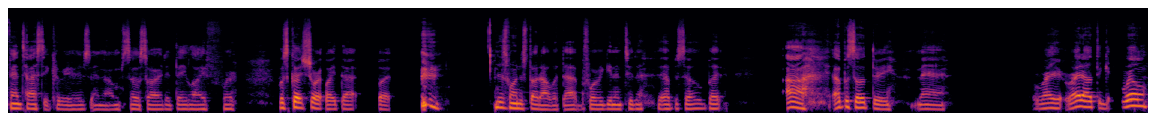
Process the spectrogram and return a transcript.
fantastic careers, and I'm so sorry that their life for was cut short like that. But just wanted to start out with that before we get into the, the episode. But ah, episode three, man. Right, right out the. Well,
